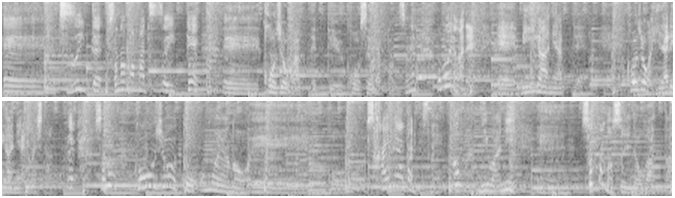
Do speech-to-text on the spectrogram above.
えー、続いてそのまま続いて、えー、工場があってっていう構成だったんですよね。母屋がね、えー、右側にあって、えー、工場が左側にありました。でその工場と母屋の、えー、こう境目あたりですねの庭に、えー、外の水道があったんで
